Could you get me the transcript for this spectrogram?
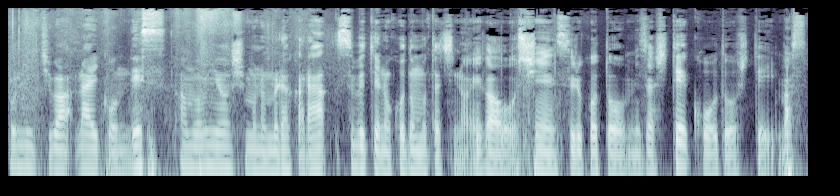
こんにちは、ライコンです。奄美大島の村からすべての子供たちの笑顔を支援することを目指して行動しています。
